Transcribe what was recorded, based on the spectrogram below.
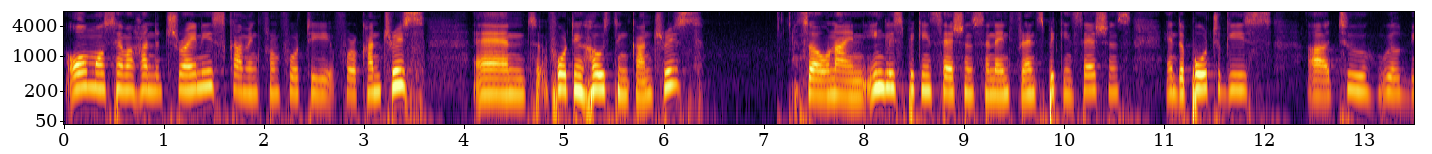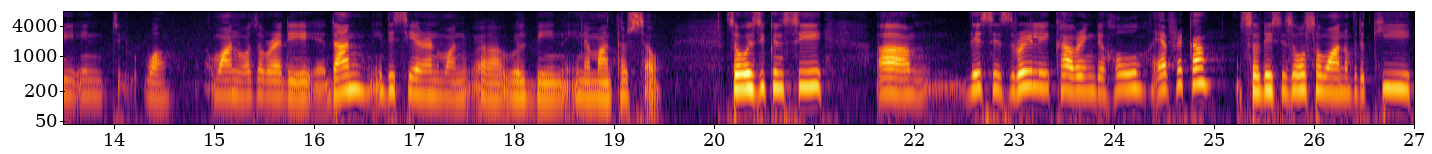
almost 700 trainees coming from 44 countries and 14 hosting countries. So nine English-speaking sessions and nine French-speaking sessions, and the Portuguese uh, two will be in, well, one was already done this year and one uh, will be in, in a month or so. So as you can see, um, this is really covering the whole Africa. So this is also one of the key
